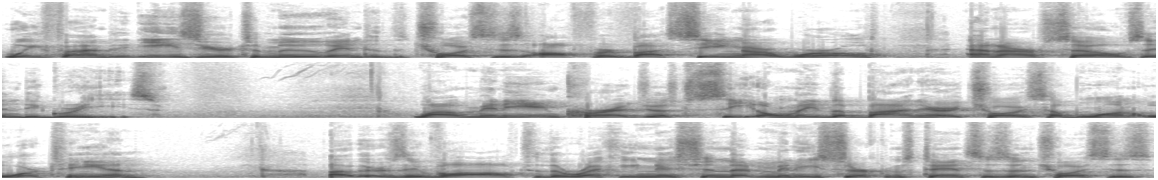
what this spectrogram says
we find it easier to move into the choices offered by seeing our world and ourselves in degrees. While many encourage us to see only the binary choice of 1 or 10, Others evolve to the recognition that many circumstances and choices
